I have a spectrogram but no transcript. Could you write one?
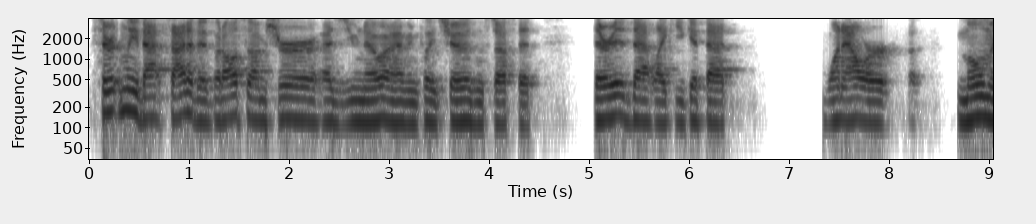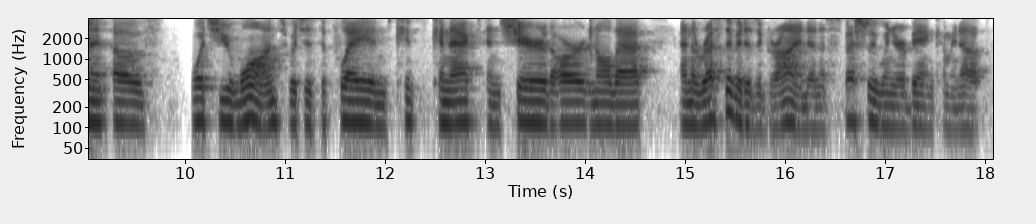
certainly that side of it, but also I'm sure, as you know, having played shows and stuff, that there is that like you get that one hour uh, moment of what you want, which is to play and c- connect and share the art and all that. And the rest of it is a grind. And especially when you're a band coming up,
